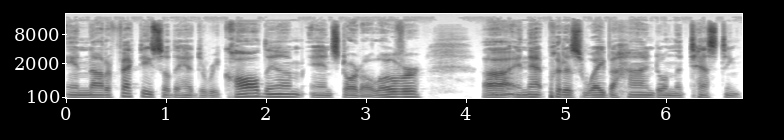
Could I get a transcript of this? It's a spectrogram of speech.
and not effective. So they had to recall them and start all over. Uh, And that put us way behind on the testing.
